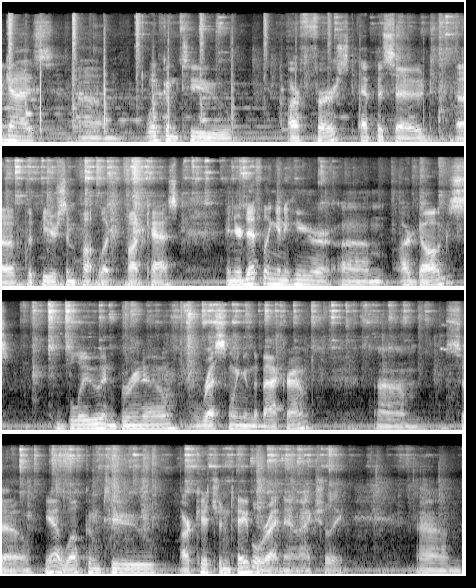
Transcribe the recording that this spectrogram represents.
Hey guys, um, welcome to our first episode of the Peterson Potluck Podcast. And you're definitely going to hear um, our dogs, Blue and Bruno, wrestling in the background. Um, so, yeah, welcome to our kitchen table right now, actually. Um,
